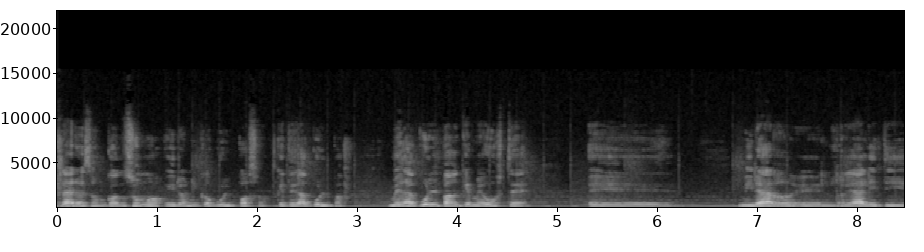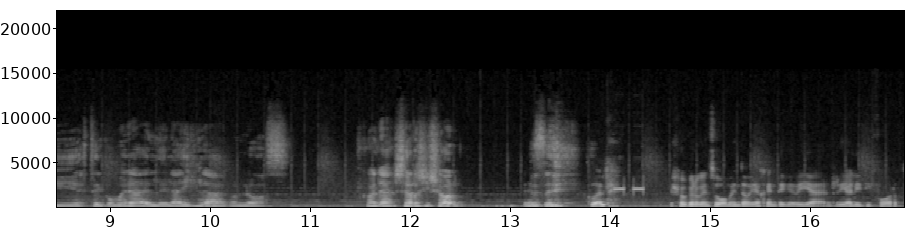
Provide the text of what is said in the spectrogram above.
claro, es un consumo irónico culposo, que te da culpa. Me da culpa que me guste eh, mirar el reality este, ¿cómo era? El de la isla con los... ¿Cómo era? Jersey Shore. ¿Eh? Ese. ¿Cuál? Yo creo que en su momento había gente que veía Reality Fort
